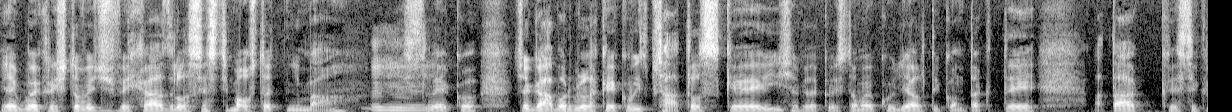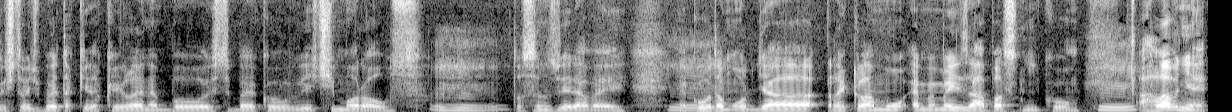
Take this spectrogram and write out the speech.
jak bude Krištovič vycházet vlastně s těma ostatníma. Hmm. Jestli jako, že Gábor byl taky jako víc přátelský, víš, jako takový, tam jako dělal ty kontakty a tak, jestli Krištovič bude taky takovýhle, nebo jestli bude jako větší morous. Hmm. To jsem zvědavý. Hmm. Jakou tam udělá reklamu MMA zápasníkům. Hmm. A hlavně,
